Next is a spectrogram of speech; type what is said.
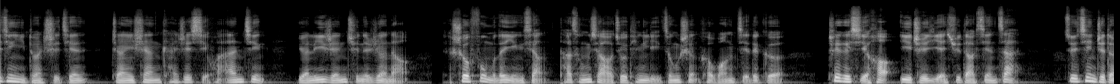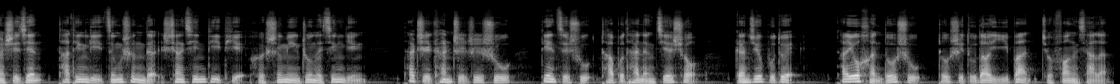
近一段时间，张一山开始喜欢安静，远离人群的热闹。受父母的影响，他从小就听李宗盛和王杰的歌，这个喜好一直延续到现在。最近这段时间，他听李宗盛的《伤心地铁》和《生命中的精灵》，他只看纸质书，电子书他不太能接受，感觉不对。他有很多书都是读到一半就放下了，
